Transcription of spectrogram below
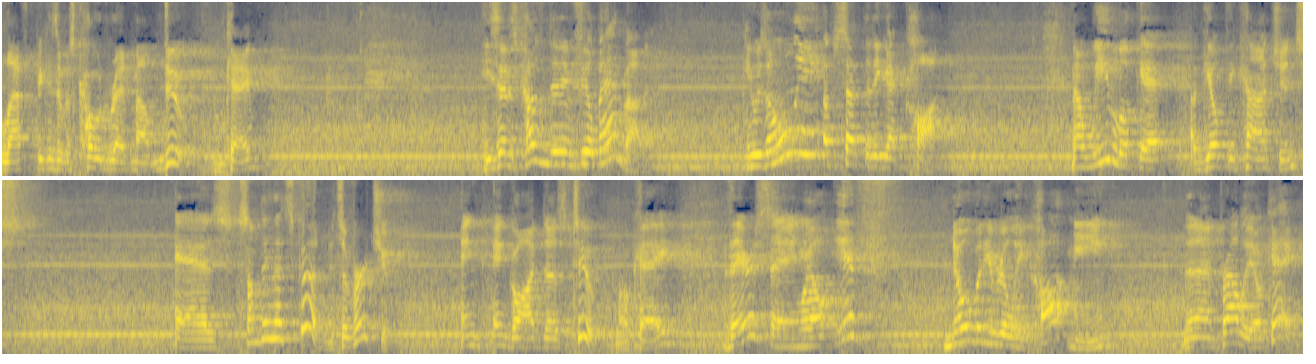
left because it was Code Red Mountain Dew. Okay? He said his cousin didn't even feel bad about it. He was only upset that he got caught. Now, we look at a guilty conscience as something that's good, it's a virtue. And, and God does too, okay? They're saying, well, if nobody really caught me, then I'm probably okay.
